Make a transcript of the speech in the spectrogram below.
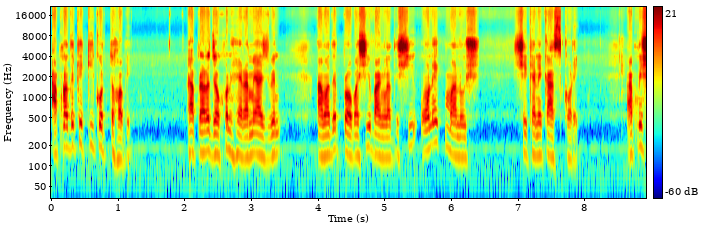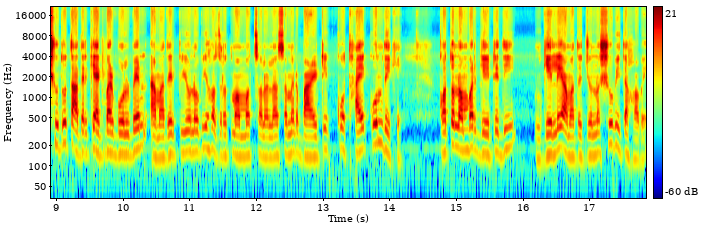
আপনাদেরকে কি করতে হবে? আপনারা যখন হেরামে আসবেন, আমাদের প্রবাসী বাংলাদেশি অনেক মানুষ সেখানে কাজ করে। আপনি শুধু তাদেরকে একবার বলবেন, আমাদের প্রিয় নবী হজরত মোহাম্মদ সাল্লাহ আসলামের বাড়িটি কোথায়, কোন দিকে, কত নম্বর গেটে দিই গেলে আমাদের জন্য সুবিধা হবে।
